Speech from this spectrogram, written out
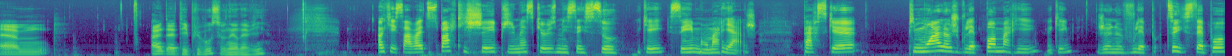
euh, un de tes plus beaux souvenirs de vie? OK, ça va être super cliché, puis je m'excuse, mais c'est ça. OK? C'est mon mariage. Parce que. Puis moi, là, je voulais pas me marier. OK? Je ne voulais pas. Tu sais, c'était pas.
